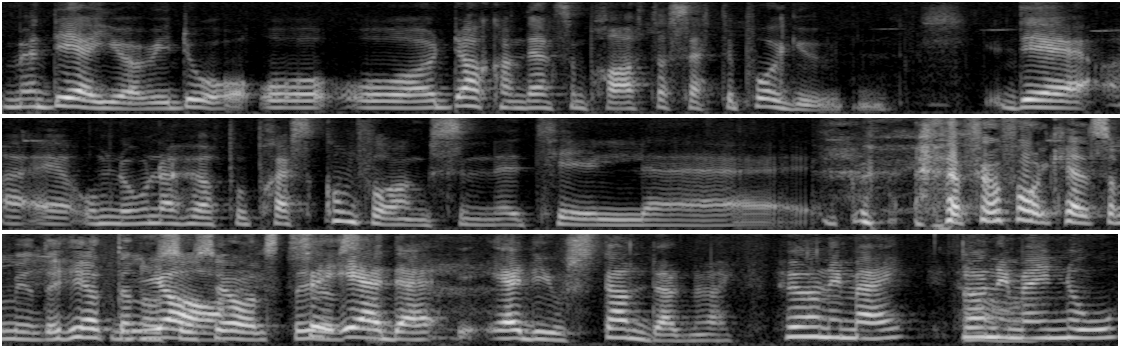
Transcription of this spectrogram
Men det gör vi då och, och där kan den som pratar sätta på ljuden. Det, eh, om någon har hört på presskonferensen till eh, Från Folkhälsomyndigheten och så Socialstyrelsen. är det, är det ju standard Hör ni mig? Hör ni Ja. mig nu?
